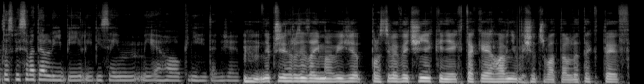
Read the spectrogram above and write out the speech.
tento spisovatel líbí, líbí se jim jeho knihy, takže... Mhm, mně přijde hrozně zajímavý, že prostě ve většině knih tak je hlavně vyšetřovatel detektiv,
